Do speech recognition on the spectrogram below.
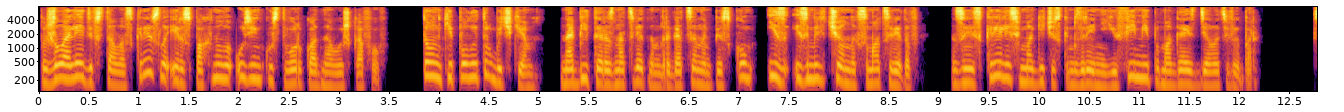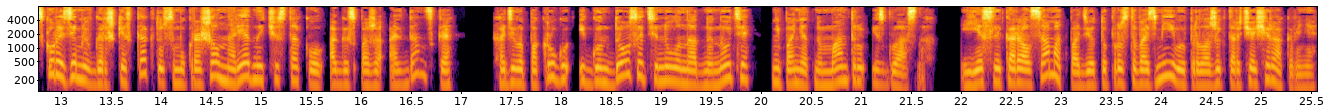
Пожилая леди встала с кресла и распахнула узенькую створку одного из шкафов. Тонкие полые трубочки, набитые разноцветным драгоценным песком из измельченных самоцветов, заискрились в магическом зрении Юфимии, помогая сделать выбор. Скоро землю в горшке с кактусом украшал нарядный чистокол, а госпожа Альданская ходила по кругу и гундоса тянула на одной ноте непонятную мантру из гласных. И если коралл сам отпадет, то просто возьми его и приложи к торчащей раковине.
